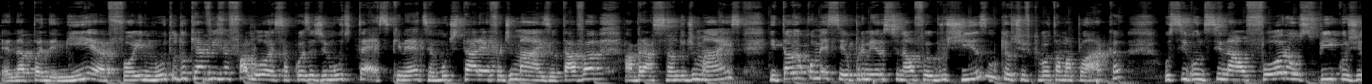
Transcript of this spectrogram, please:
é, na pandemia foi muito do que a Vivian falou, essa coisa de multitask, né? De ser multitarefa demais. Eu tava abraçando demais. Então eu comecei. O primeiro sinal foi o bruxismo, que eu tive que botar uma placa. O segundo sinal foram os picos de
